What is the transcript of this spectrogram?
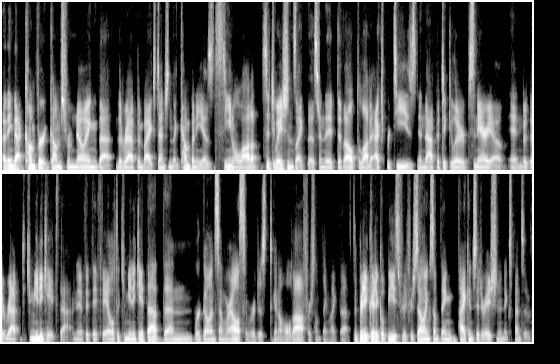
I think that comfort comes from knowing that the rep and by extension, the company has seen a lot of situations like this and they've developed a lot of expertise in that particular scenario. And the rep communicates that. And if, if they fail to communicate that, then we're going somewhere else or we're just going to hold off or something like that. It's a pretty critical piece for, for selling something high consideration and expensive.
